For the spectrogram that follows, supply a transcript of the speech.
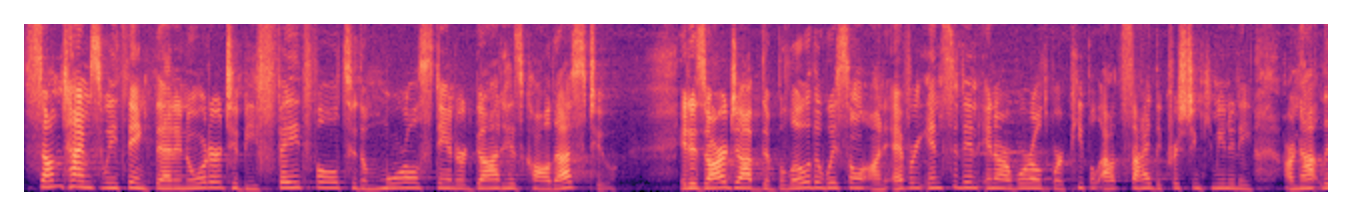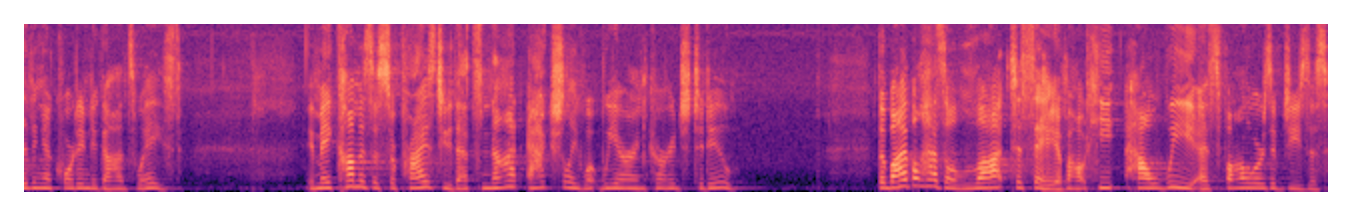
Sometimes we think that in order to be faithful to the moral standard God has called us to, it is our job to blow the whistle on every incident in our world where people outside the Christian community are not living according to God's ways. It may come as a surprise to you. That's not actually what we are encouraged to do. The Bible has a lot to say about he, how we, as followers of Jesus,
